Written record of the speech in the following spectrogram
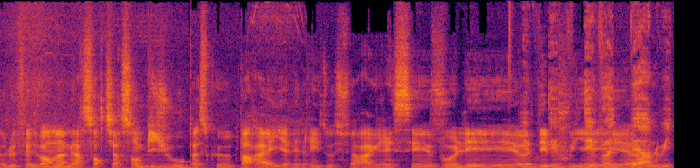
le fait de voir ma mère sortir sans bijoux, parce que pareil, il y avait le risque de se faire agresser, voler, dépouiller. Et, votre père, lui,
